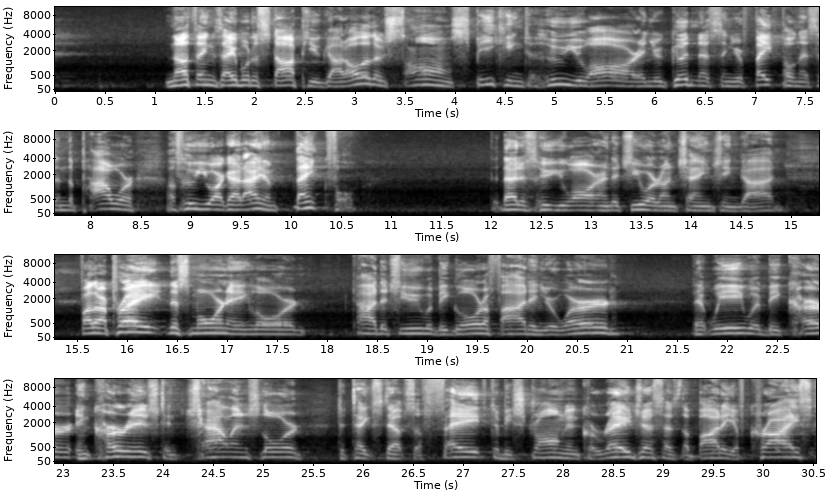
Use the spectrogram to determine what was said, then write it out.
nothing's able to stop you, God. All of those songs speaking to who you are and your goodness and your faithfulness and the power of who you are, God. I am thankful that that is who you are and that you are unchanging, God. Father, I pray this morning, Lord, God, that you would be glorified in your word that we would be cur- encouraged and challenged, Lord, to take steps of faith, to be strong and courageous as the body of Christ,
